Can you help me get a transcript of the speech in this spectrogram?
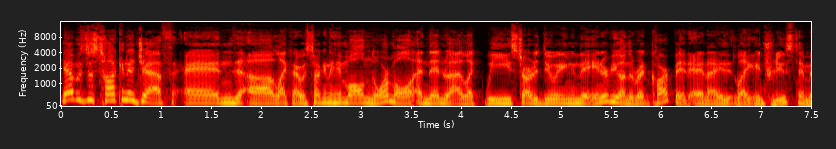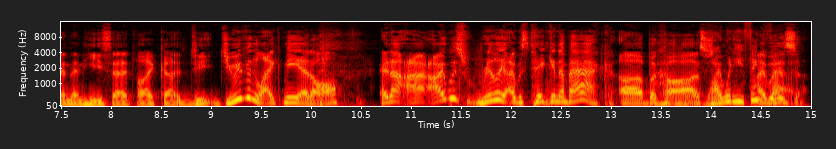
yeah, I was just talking to Jeff, and uh, like I was talking to him all normal, and then I like we started doing the interview on the red carpet, and I like introduced him, and then he said like, uh, "Do do you even like me at all?" And I, I was really I was taken aback uh, because Why would he think I was. that?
